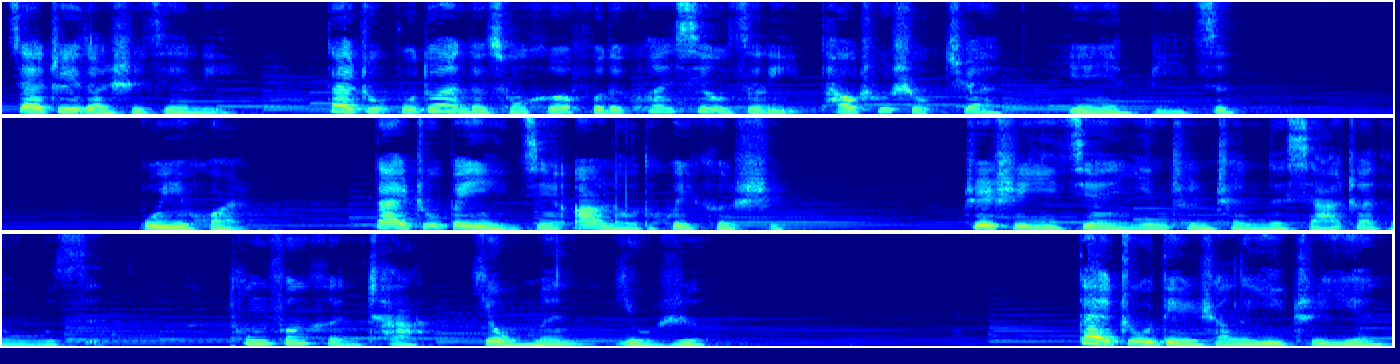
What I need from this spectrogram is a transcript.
在这段时间里，代柱不断的从和服的宽袖子里掏出手绢，掩掩鼻子。不一会儿，代柱被引进二楼的会客室。这是一间阴沉沉的狭窄的屋子，通风很差，又闷又热。代柱点上了一支烟，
